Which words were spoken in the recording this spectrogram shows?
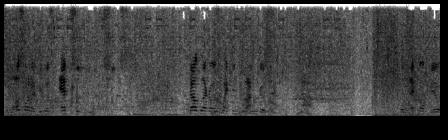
The last one I did was absolute cheats. Felt like I was fighting fungus. Was that not better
